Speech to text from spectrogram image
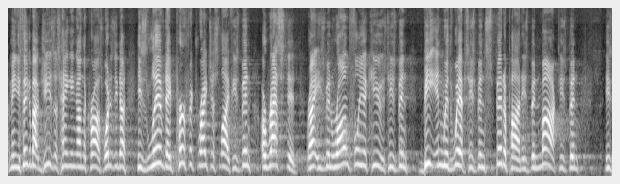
I mean, you think about Jesus hanging on the cross. What has he done? He's lived a perfect, righteous life. He's been arrested, right? He's been wrongfully accused. He's been beaten with whips. He's been spit upon. He's been mocked. He's been He's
